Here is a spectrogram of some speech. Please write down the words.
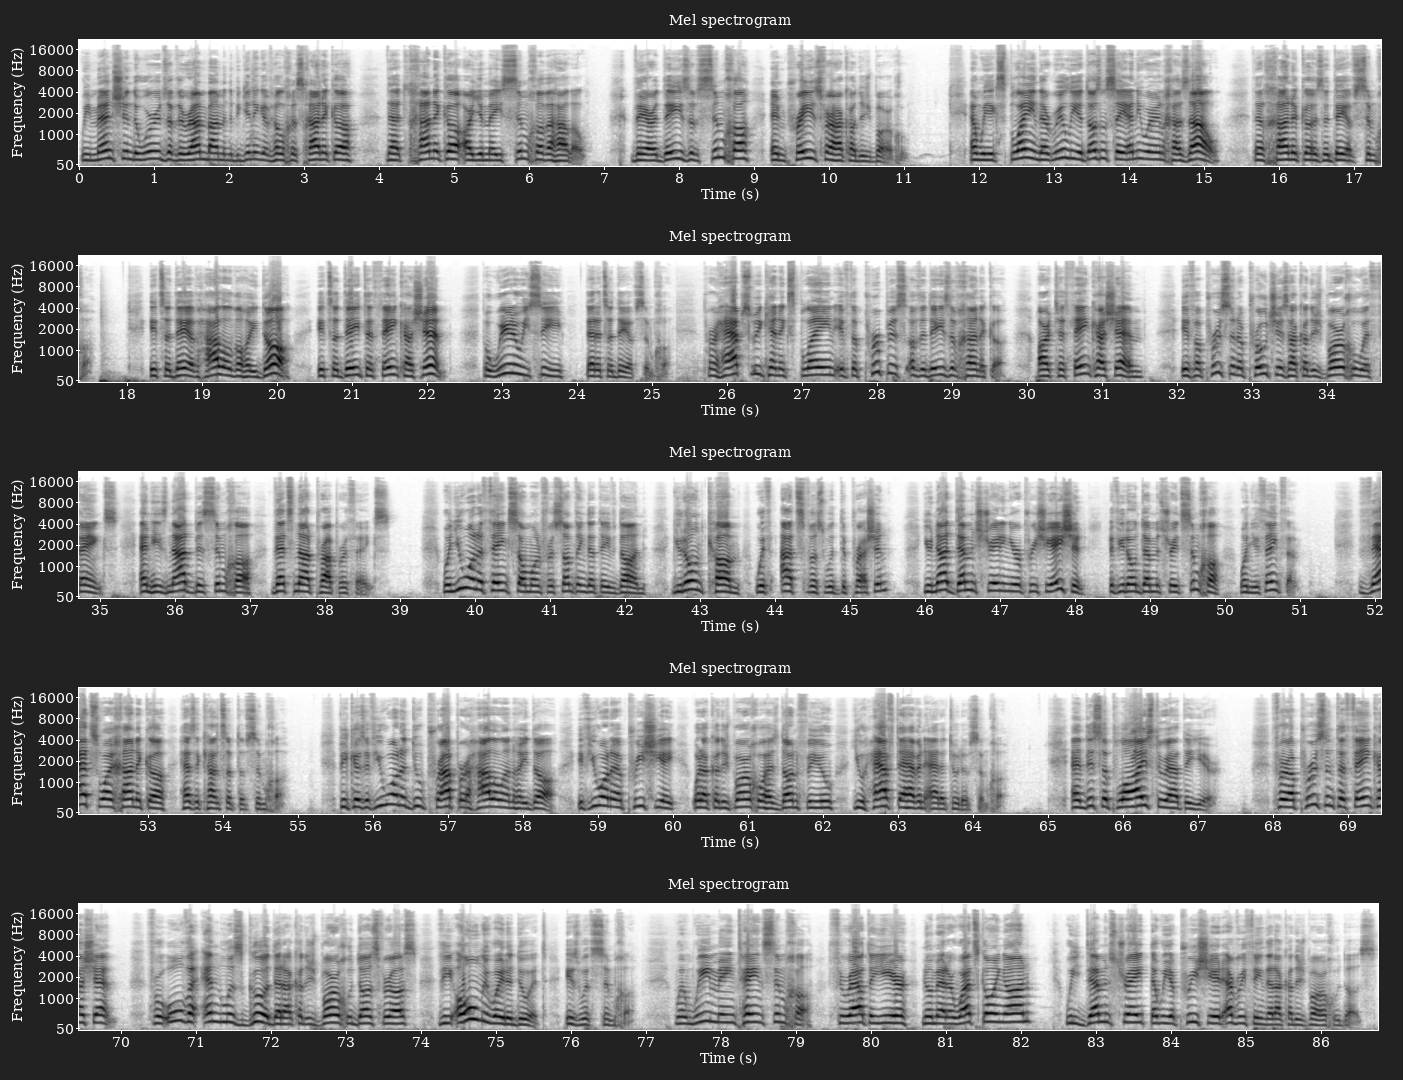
We mentioned the words of the Rambam in the beginning of Hilchas Chanukah that Chanukah are Yemei Simcha v'Halal. They are days of Simcha and praise for Hakadosh Baruch Hu. And we explained that really it doesn't say anywhere in Chazal that Chanukah is a day of Simcha. It's a day of Halal v'Haidah. It's a day to thank Hashem. But where do we see that it's a day of Simcha? Perhaps we can explain if the purpose of the days of Chanukah are to thank Hashem. If a person approaches Hakadosh Baruch Hu with thanks and he's not besimcha, that's not proper thanks. When you want to thank someone for something that they've done, you don't come with atzvas with depression. You're not demonstrating your appreciation if you don't demonstrate simcha when you thank them. That's why Hanukkah has a concept of simcha. Because if you want to do proper halal and haidah, if you want to appreciate what HaKadosh Baruch Hu has done for you, you have to have an attitude of simcha. And this applies throughout the year. For a person to thank Hashem for all the endless good that HaKadosh Baruch Hu does for us, the only way to do it is with simcha. When we maintain simcha throughout the year, no matter what's going on, we demonstrate that we appreciate everything that HaKadosh Baruch Hu does.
